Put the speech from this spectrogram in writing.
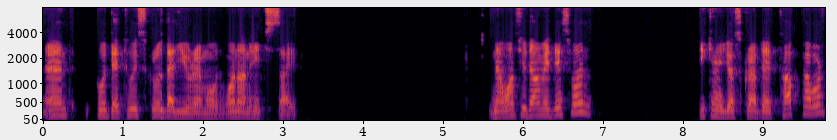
and put the two screws that you removed, one on each side. Now once you're done with this one, you can just grab the top cover,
